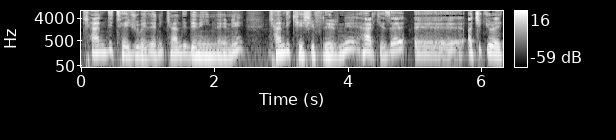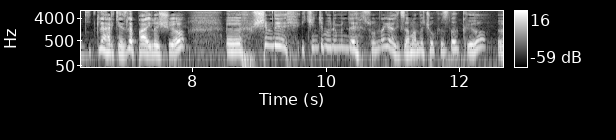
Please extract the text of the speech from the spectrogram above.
kendi tecrübelerini, kendi deneyimlerini, kendi keşiflerini herkese e, açık yüreklikle herkesle paylaşıyor. E, şimdi ikinci bölümünde sonuna geldik. Zaman da çok hızlı akıyor. E,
